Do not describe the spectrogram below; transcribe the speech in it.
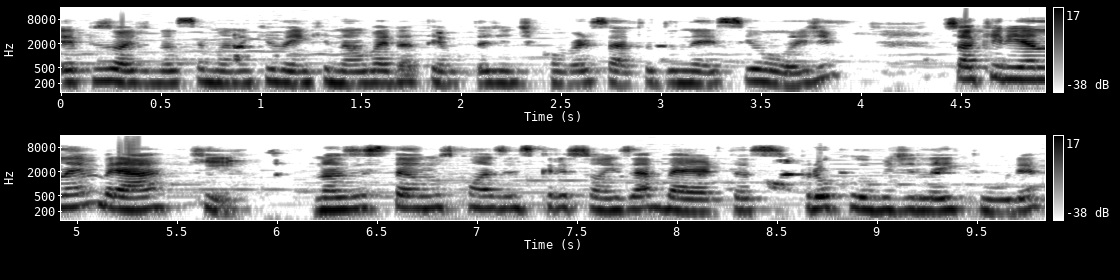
episódio da semana que vem, que não vai dar tempo da gente conversar tudo nesse hoje. Só queria lembrar que nós estamos com as inscrições abertas para o clube de leitura.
